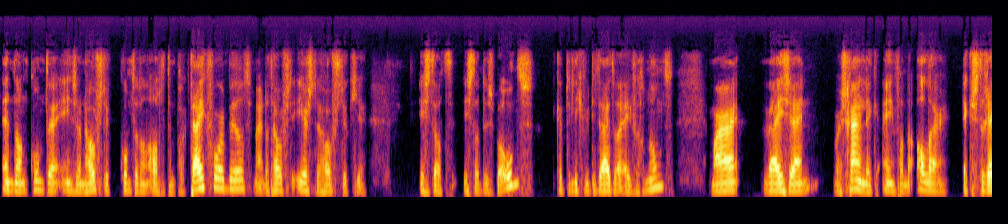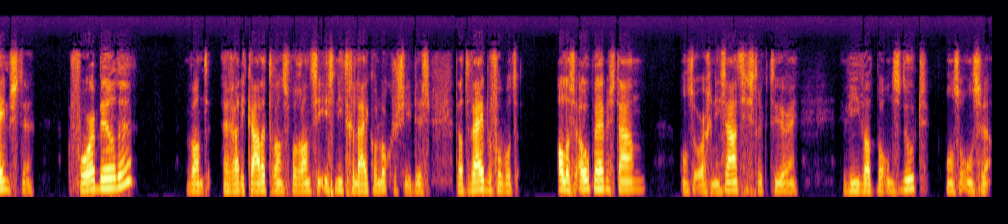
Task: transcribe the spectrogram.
en dan komt er in zo'n hoofdstuk komt er dan altijd een praktijkvoorbeeld. Nou, dat hoofdstuk, eerste hoofdstukje is dat, is dat dus bij ons. Ik heb de liquiditeit al even genoemd. Maar wij zijn waarschijnlijk een van de allerextreemste voorbeelden want radicale transparantie is niet gelijk holocracy. Dus dat wij bijvoorbeeld alles open hebben staan, onze organisatiestructuur, wie wat bij ons doet, onze, onze,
